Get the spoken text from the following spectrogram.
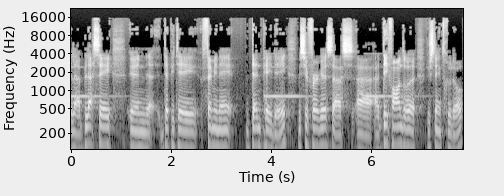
il a blessé une députée féminine d'NPD, M. Fergus, à, défendre Justin Trudeau.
